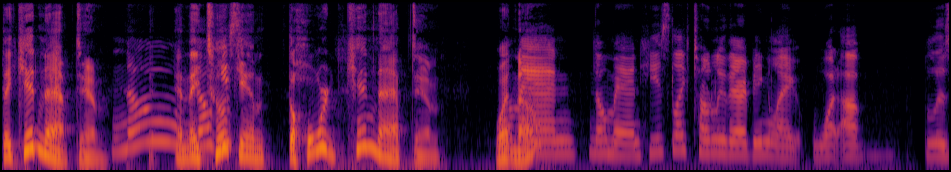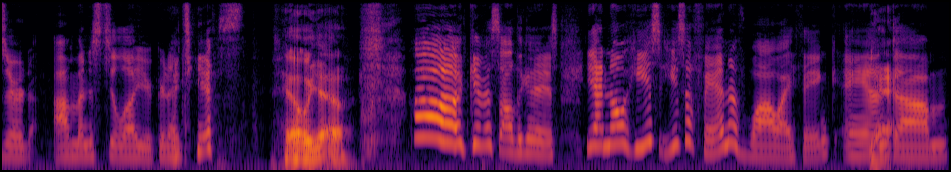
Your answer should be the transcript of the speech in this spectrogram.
They kidnapped him, No, and they no, took he's- him. The Horde kidnapped him. What? No, No. man, no man. He's like totally there, being like, "What up, Blizzard? I'm gonna steal all your good ideas." Hell yeah. oh, give us all the good ideas. Yeah, no, he's he's a fan of WoW, I think, and um,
